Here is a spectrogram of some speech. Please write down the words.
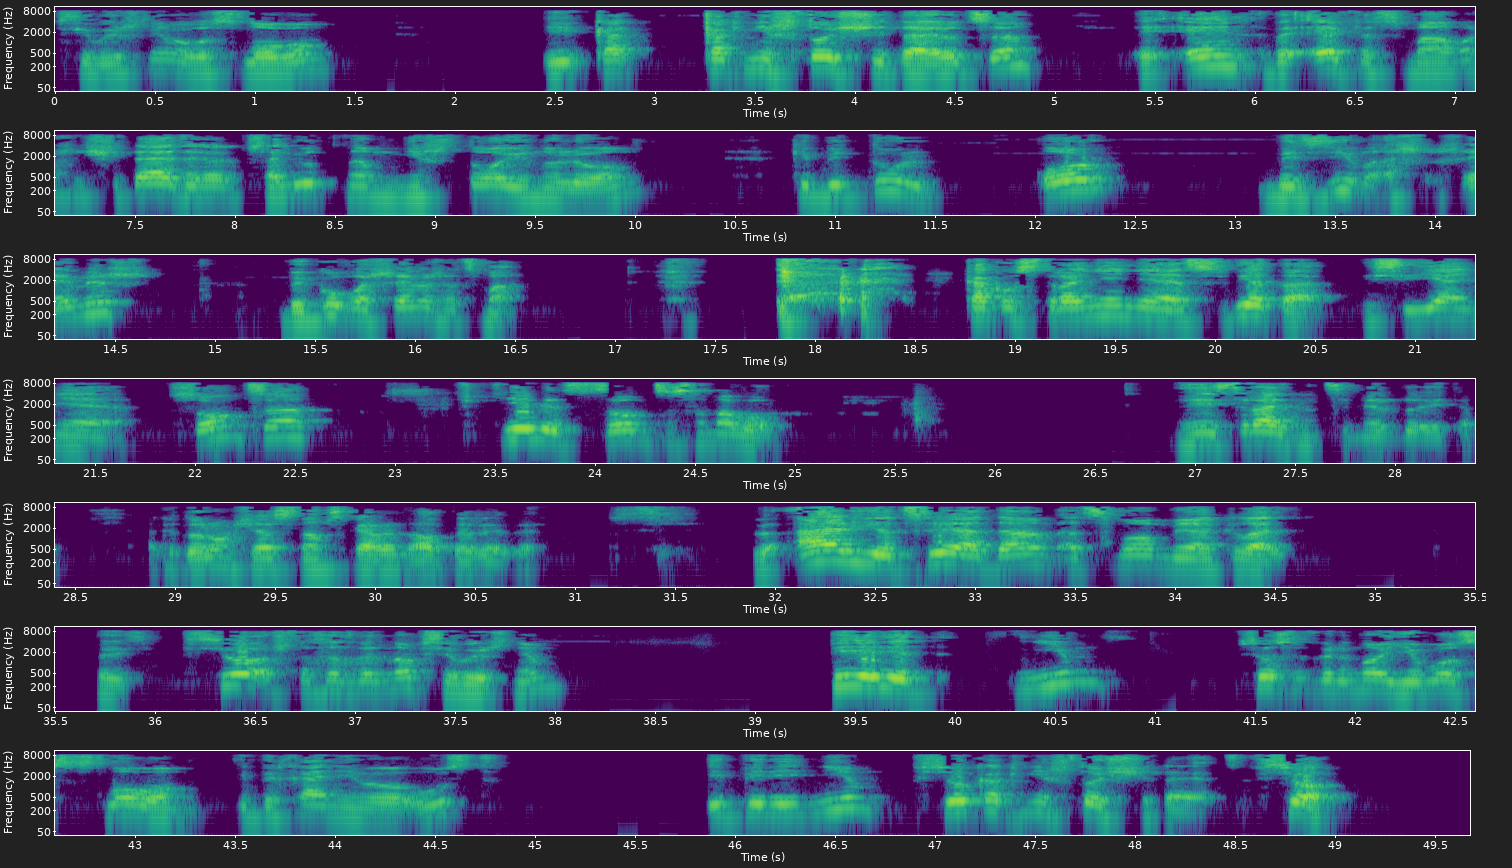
Всевышним, его словом, и как, как ничто считаются, эйн в эфес мамаш считается как абсолютным ничто и нулем, кибитуль ор безив ашемеш, бегув ашемеш ацма. Как устранение света и сияния солнца в теле солнца самого. Есть разница между этим, о котором сейчас нам скажет Алтаребе. Аль йоце адам ацмо миаклаль. То есть все, что сотворено Всевышним, перед ним все сотворено его словом и дыханием его уст, и перед ним все как ничто считается. Все.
